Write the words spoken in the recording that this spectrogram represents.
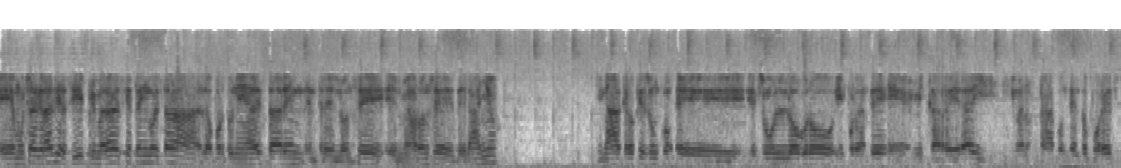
Eh, muchas gracias, sí, primera vez que tengo esta la oportunidad de estar en, entre el 11, el mejor 11 del año. Y nada, creo que es un eh, es un logro importante en mi carrera y, y bueno, nada, contento por eso.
